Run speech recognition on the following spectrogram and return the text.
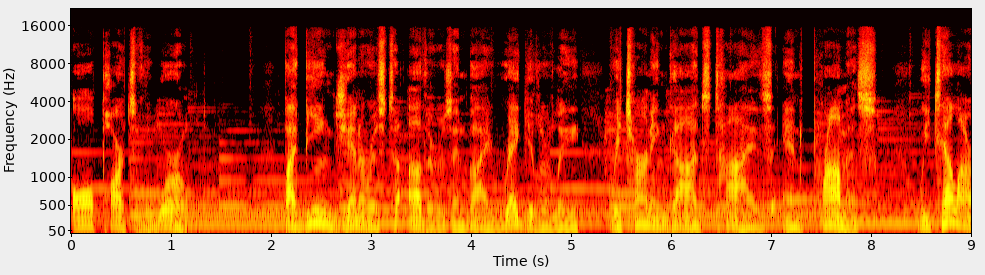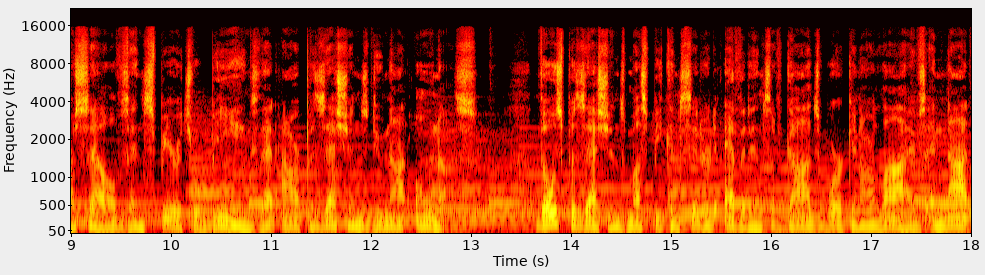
all parts of the world. By being generous to others and by regularly returning God's tithes and promise, we tell ourselves and spiritual beings that our possessions do not own us. Those possessions must be considered evidence of God's work in our lives and not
